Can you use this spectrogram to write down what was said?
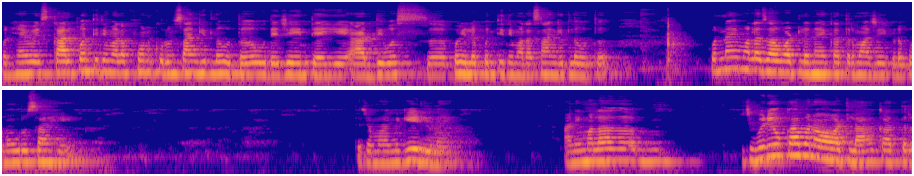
पण ह्यावेळेस काल पण तिने मला फोन करून सांगितलं होतं. उद्या जयंती आई आहे आठ दिवस पहिलं पण तिने मला सांगितलं होतं. पण नाही मला जाऊ वाटलं नाही का तर माझ्या इकडं पण उरूस आहे. त्याच्यामुळे मी गेली नाही. आणि मला व्हिडिओ म्हणजे का बनावा वाटला? का तर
